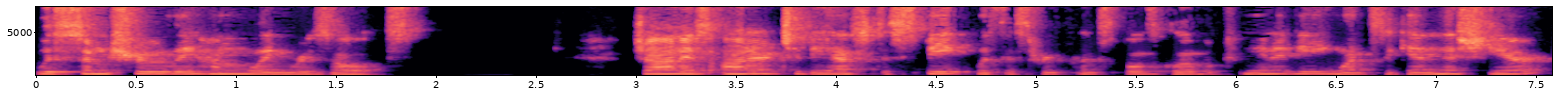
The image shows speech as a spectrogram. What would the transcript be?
with some truly humbling results. John is honored to be asked to speak with the Three Principles Global Community once again this year.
